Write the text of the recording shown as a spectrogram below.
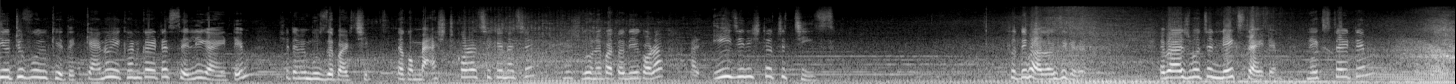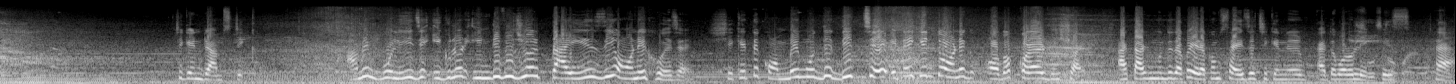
বিউটিফুল খেতে। কেন এখানকার এটা সেলিং আইটেম সেটা আমি বুঝতে পারছি। দেখো ম্যাশড করা চিকেন আছে বেশ ধনে পাতা দিয়ে করা আর এই জিনিসটা হচ্ছে চিজ সত্যি ভালো লাগছে খেতে। এবার আসব হচ্ছে next item next item chicken drumstick আমি বলি যে এগুলোর ইন্ডিভিজুয়াল প্রাইসই অনেক হয়ে যায়। সেক্ষেত্রে কমের মধ্যে দিচ্ছে এটাই কিন্তু অনেক অবাক করার বিষয়। আর তার মধ্যে দেখো এরকম সাইজের চিকেনের এত বড় লেগ পিস হ্যাঁ।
